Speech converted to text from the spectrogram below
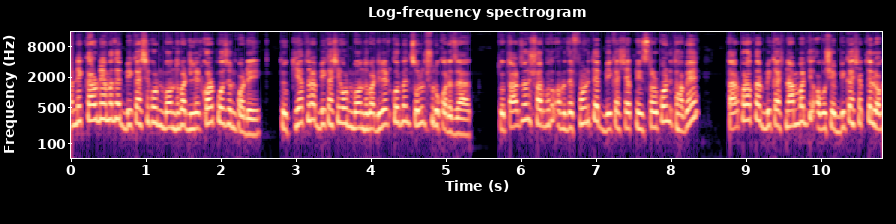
অনেক কারণে আমাদের বিকাশ অ্যাকাউন্ট বন্ধ বা ডিলিট করার প্রয়োজন পড়ে। তো কি আপনারা বিকাশ অ্যাকাউন্ট বন্ধ বা ডিলিট করবেন? চলুন শুরু করা যাক। তো তার জন্য সর্বপ্রথম আপনাদের ফোনটিতে বিকাশ অ্যাপটি ইনস্টল করে নিতে হবে। তারপর আপনার বিকাশ নাম্বার দিয়ে অবশ্যই বিকাশ অ্যাপতে লগ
